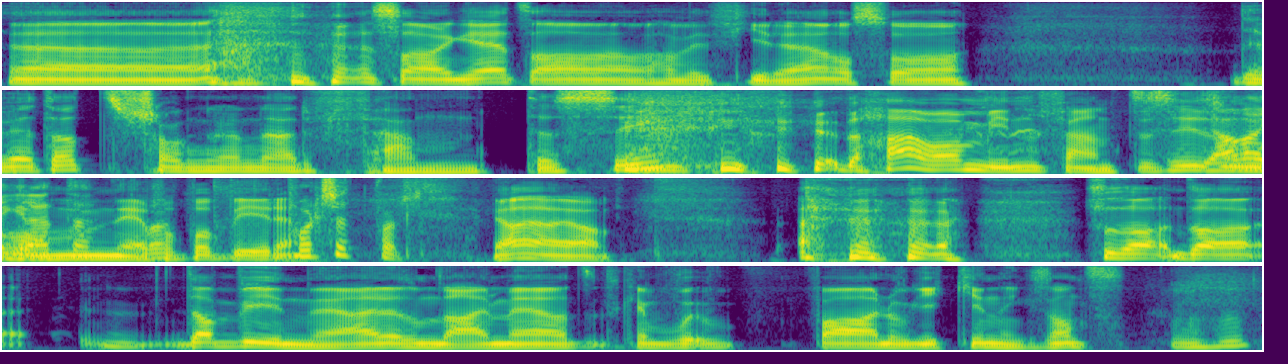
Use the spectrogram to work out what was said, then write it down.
Eh, så er det greit, da har vi fire, og så Du vet at sjangeren er fantasy? Det her var min fantasy Ja, som kom ned på papiret. Fortsett, fortsett. Ja, ja, ja. så da, da, da begynner jeg liksom der med at, okay, hva er logikken, ikke sant? Mhm.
